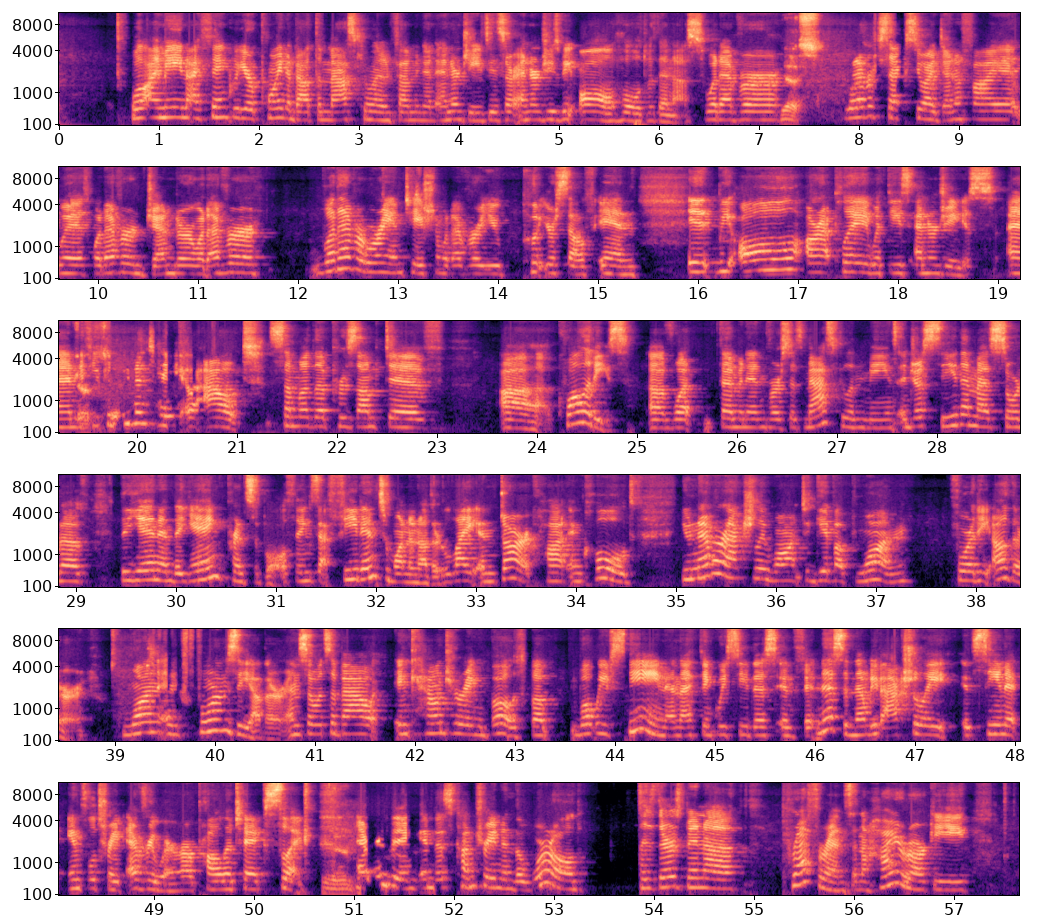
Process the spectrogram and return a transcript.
Well, I mean, I think with your point about the masculine and feminine energies, these are energies we all hold within us. Whatever yes. whatever sex you identify it with, whatever gender, whatever whatever orientation, whatever you put yourself in, it we all are at play with these energies. And yes. if you can even take out some of the presumptive uh, qualities of what feminine versus masculine means and just see them as sort of the yin and the yang principle, things that feed into one another, light and dark, hot and cold. You never actually want to give up one for the other one informs the other. And so it's about encountering both. But what we've seen, and I think we see this in fitness, and then we've actually it's seen it infiltrate everywhere, our politics, like yeah. everything in this country and in the world, is there's been a preference and a hierarchy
